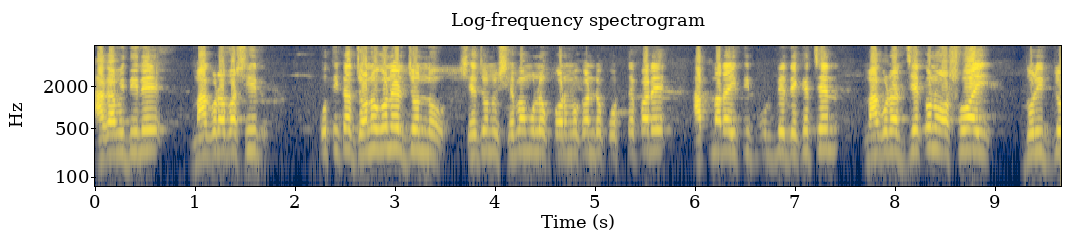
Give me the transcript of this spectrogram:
আগামী দিনে মাগুরাবাসীর প্রতিটা জনগণের জন্য সে সেজন্য সেবামূলক কর্মকাণ্ড করতে পারে। আপনারা ইতিপূর্বে দেখেছেন, মাগুরার যে কোনো অসহায়, দরিদ্র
